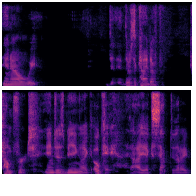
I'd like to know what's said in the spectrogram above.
you know we there's a kind of comfort in just being like okay i accept that i'm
